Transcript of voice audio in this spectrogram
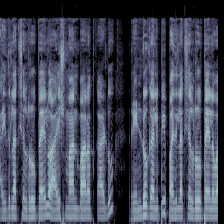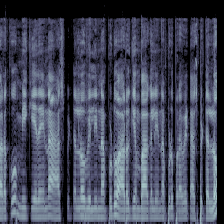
ఐదు లక్షల రూపాయలు ఆయుష్మాన్ భారత్ కార్డు రెండు కలిపి పది లక్షల రూపాయల వరకు మీకు ఏదైనా హాస్పిటల్లో వెళ్ళినప్పుడు ఆరోగ్యం బాగలేనప్పుడు ప్రైవేట్ హాస్పిటల్లో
